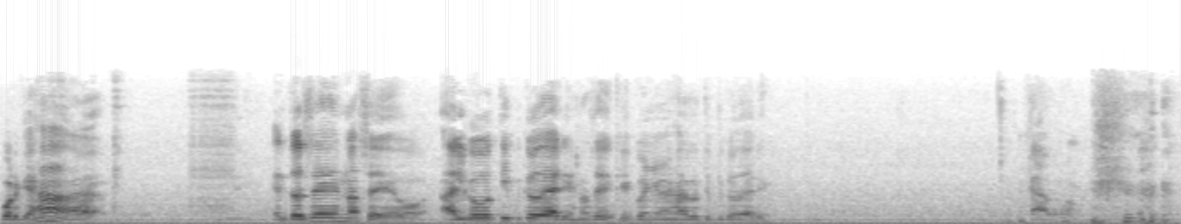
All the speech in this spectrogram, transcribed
porque ajá entonces no sé o algo típico de Aries no sé qué coño es algo típico de Aries Cabrón.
